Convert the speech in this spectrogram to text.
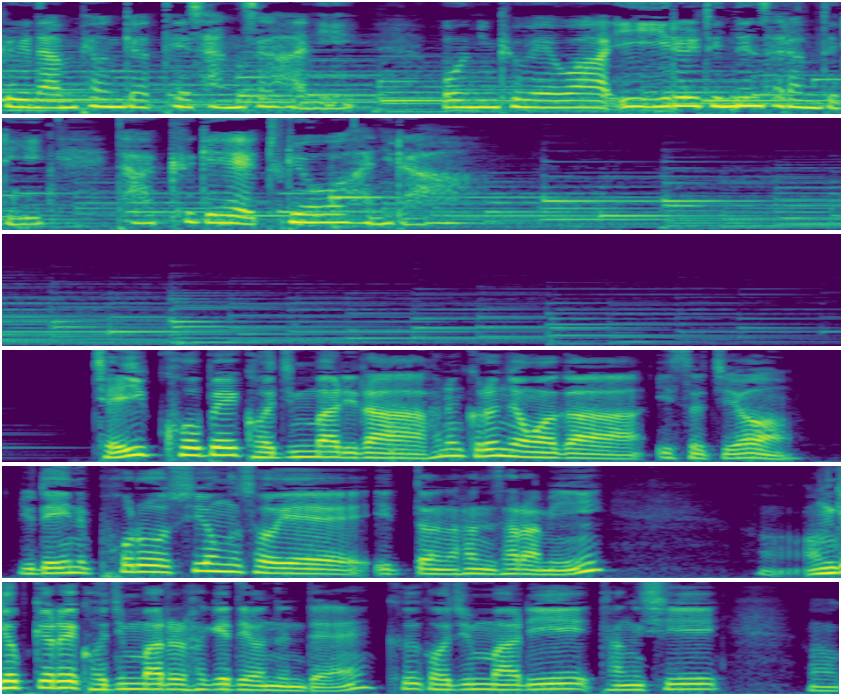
그 남편 곁에 장사하니 온 교회와 이 일을 듣는 사람들이 다 크게 두려워하니라. 제이콥의 거짓말이라 하는 그런 영화가 있었지요. 유대인 포로 수용소에 있던 한 사람이 어, 엉겹결에 거짓말을 하게 되었는데 그 거짓말이 당시 어,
